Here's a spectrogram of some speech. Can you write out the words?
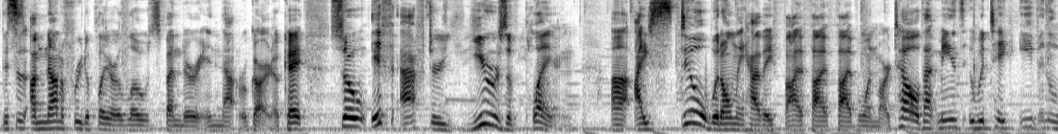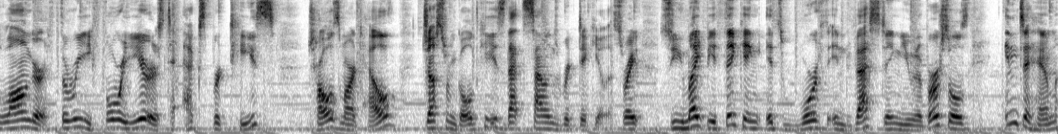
this is I'm not a free to play or low spender in that regard okay? So if after years of playing uh, I still would only have a 5551 Martel that means it would take even longer three four years to expertise Charles Martel just from gold keys that sounds ridiculous right? So you might be thinking it's worth investing universals into him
